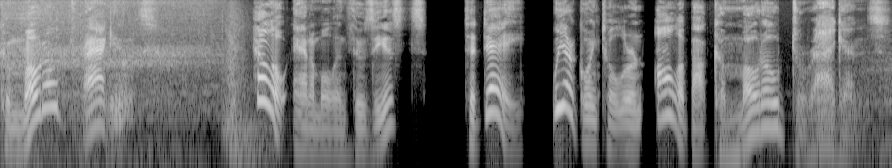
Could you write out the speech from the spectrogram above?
Komodo dragons. Hello, animal enthusiasts. Today, we are going to learn all about Komodo dragons.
